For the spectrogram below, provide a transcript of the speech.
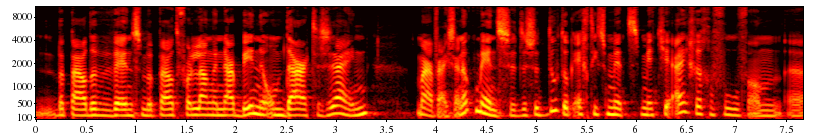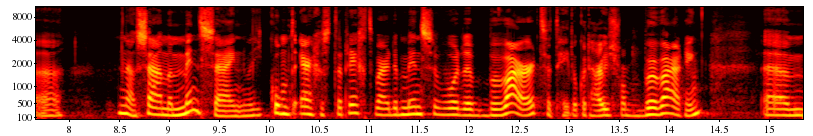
bepaalde wens, een bepaald verlangen naar binnen om daar te zijn. Maar wij zijn ook mensen, dus het doet ook echt iets met, met je eigen gevoel van eh, nou, samen mens zijn. Je komt ergens terecht waar de mensen worden bewaard. Het heet ook het huis van bewaring. Ehm,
